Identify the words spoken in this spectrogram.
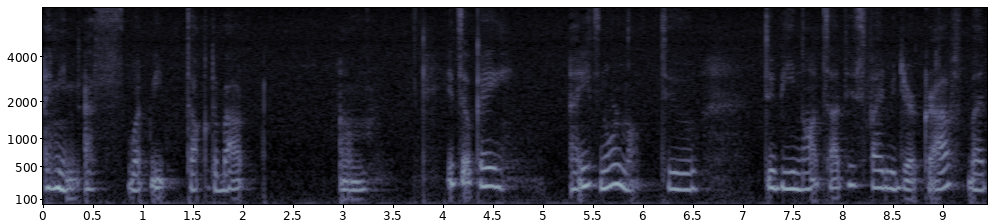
I mean as what we talked about um it's okay. Uh, it's normal to to be not satisfied with your craft but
